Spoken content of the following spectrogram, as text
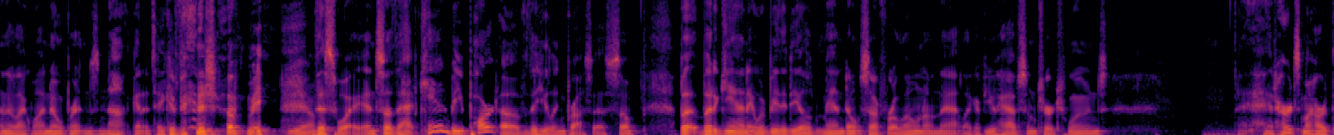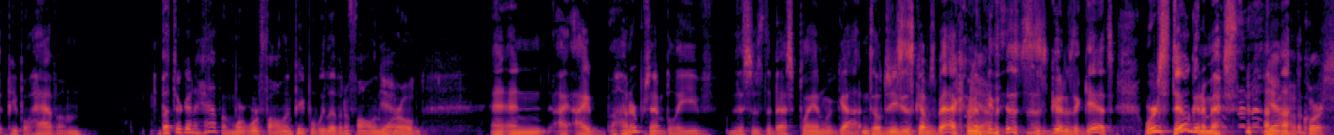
And they're like, well, I know Brenton's not going to take advantage of me Yeah. this way. And so that can be part of the healing process. So, but, but again, it would be the deal, man, don't suffer alone on that. Like if you have some church wounds, it hurts my heart that people have them, but they're going to have them. We're, we're fallen people. We live in a fallen Yeah. world. And, and I, I 100% believe this is the best plan we've got until Jesus comes back. I mean, Yeah. this is as good as it gets. We're still going to mess it up. Yeah. Of course.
